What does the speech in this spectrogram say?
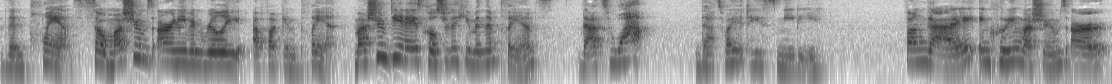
than plants. So mushrooms aren't even really a fucking plant. Mushroom DNA is closer to human than plants. That's why that's why it tastes meaty. Fungi, including mushrooms, are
